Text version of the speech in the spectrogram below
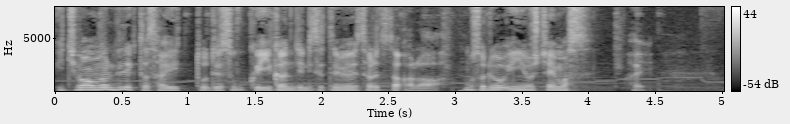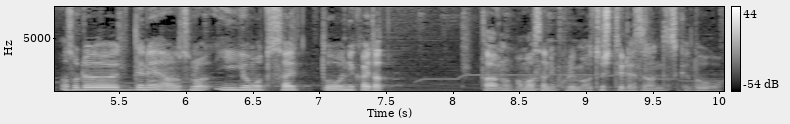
一番上に出てきたサイトですごくいい感じに説明されてたから、もうそれを引用しちゃいます。はい。ま、それでね、あのその引用元サイトに書いてあったのがまさにこれ今映してるやつなんですけど、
